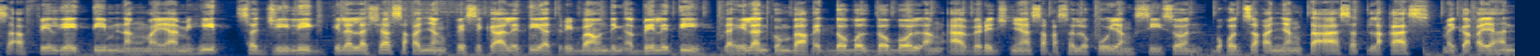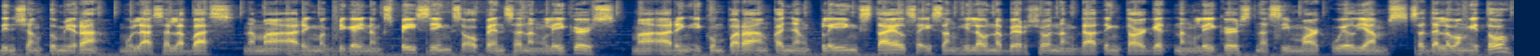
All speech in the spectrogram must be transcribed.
sa affiliate team ng Miami Heat sa G League. Kilala siya sa kanyang physicality at rebounding ability, dahilan kung bakit double-double ang average niya sa kasalukuyang season. Bukod sa kanyang taas at lakas, may kakayahan din siyang tumira mula sa labas na maaaring magbigay ng spacing sa opensa ng Lakers. Maaaring ikumpara ang kanyang playing style sa isang hilaw na bersyon ng dating target ng Lakers na si Mark Williams. Sa dalawang ito,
